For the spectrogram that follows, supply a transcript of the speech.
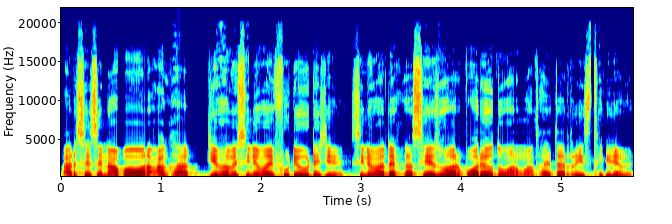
আর শেষে না পাওয়ার আঘাত যেভাবে সিনেমায় ফুটে উঠেছে সিনেমা দেখা শেষ হওয়ার পরেও তোমার মাথায় তার রেস থেকে যাবে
